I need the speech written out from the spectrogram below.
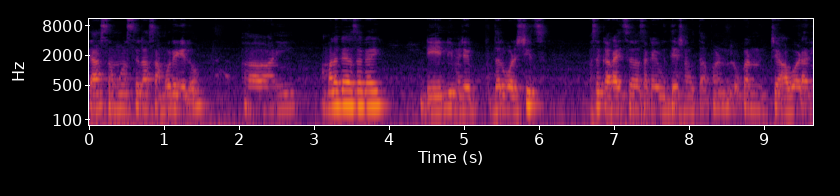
त्या समस्येला सामोरे गेलो. आणि आम्हाला काय असं काही डेली म्हणजे दरवर्षीच असं करायचं असा काही उद्देश नव्हता. पण लोकांची आवड आणि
